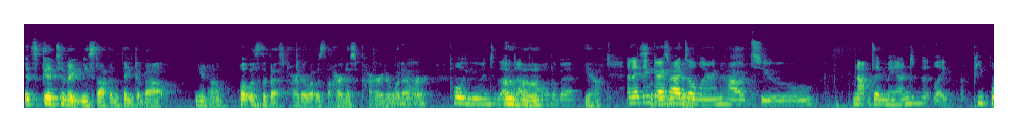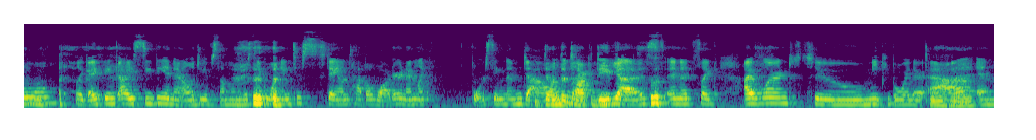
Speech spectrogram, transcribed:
It's good to make me stop and think about you know what was the best part or what was the hardest part or whatever. Yeah pull you into that uh-huh. depth a little bit. Yeah. And I think so I've had to learn how to not demand that like people mm. like I think I see the analogy of someone just like wanting to stay on top of water and I'm like forcing them down down to like, talk deep yes and it's like i've learned to meet people where they're uh-huh. at and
